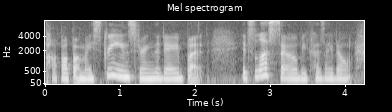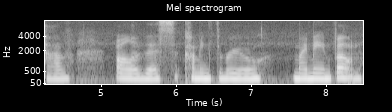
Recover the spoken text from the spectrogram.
pop up on my screens during the day, but it's less so because I don't have all of this coming through my main phone.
